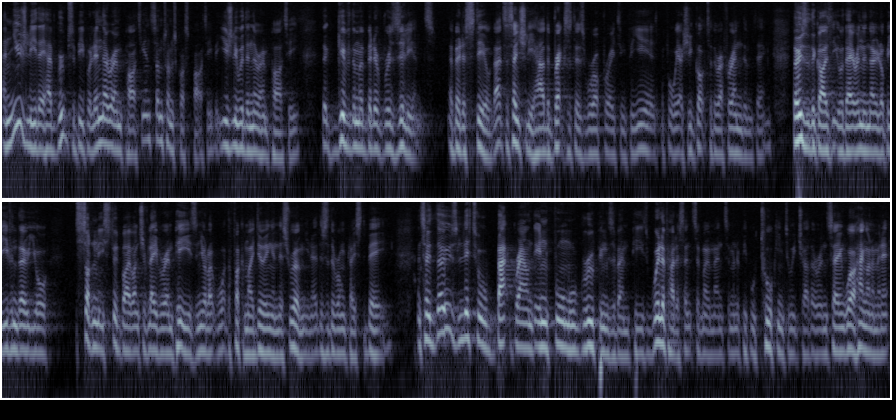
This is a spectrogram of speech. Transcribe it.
And usually they have groups of people in their own party, and sometimes cross party, but usually within their own party, that give them a bit of resilience, a bit of steel. That's essentially how the Brexiters were operating for years before we actually got to the referendum thing. Those are the guys that you're there in the no lobby, even though you're suddenly stood by a bunch of Labour MPs and you're like, what the fuck am I doing in this room? You know, this is the wrong place to be. And so those little background informal groupings of MPs will have had a sense of momentum and of people talking to each other and saying, well, hang on a minute,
